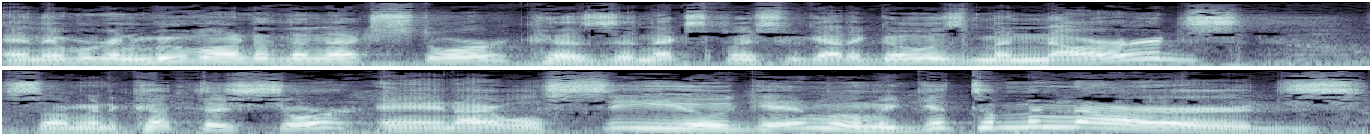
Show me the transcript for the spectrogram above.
and then we're going to move on to the next store because the next place we got to go is Menards. So I'm going to cut this short, and I will see you again when we get to Menards.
